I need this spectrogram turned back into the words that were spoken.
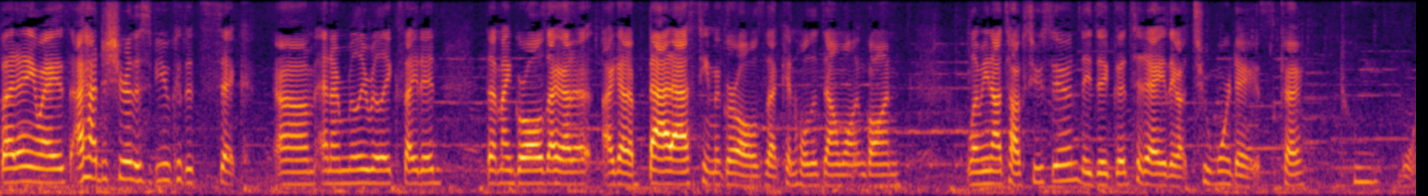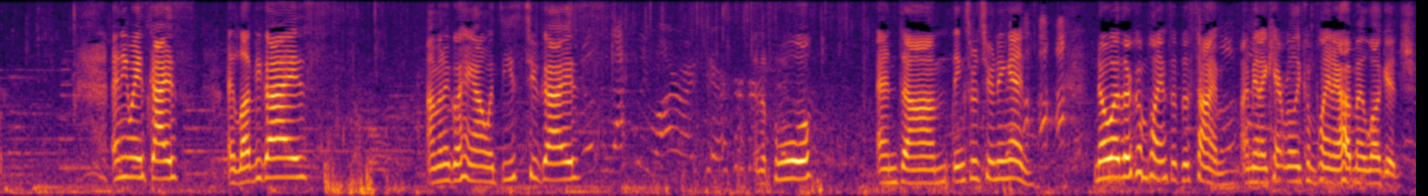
But anyways, I had to share this view because it's sick, um, and I'm really, really excited that my girls, I got a, I got a badass team of girls that can hold it down while I'm gone. Let me not talk too soon. They did good today. They got two more days, okay? Two more. Anyways, guys, I love you guys. I'm gonna go hang out with these two guys in the pool. And um, thanks for tuning in. No other complaints at this time. I mean, I can't really complain. I have my luggage.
